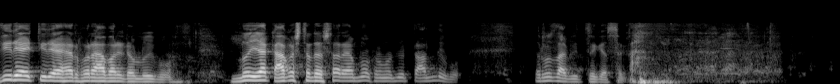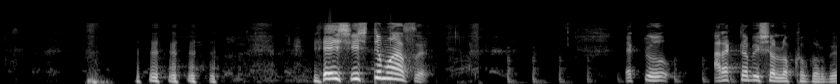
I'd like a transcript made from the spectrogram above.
জিরাই টিরাই হার পরে আবার এটা লইব। লইয়া কাগজটা সারা মুখের মধ্যে টান দিব। রোজা ভিতরে গেছে গা। এই সিস্টেমও আছে। একটু আরেকটা বিষয় লক্ষ্য করবে।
